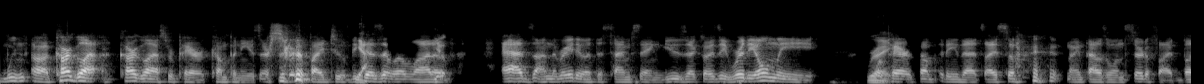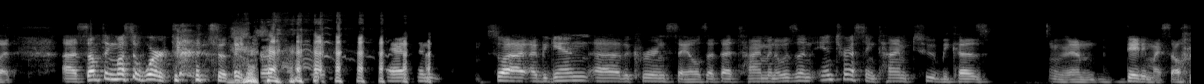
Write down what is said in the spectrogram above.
when uh, car glass car glass repair companies are certified to it because yeah. there were a lot yep. of ads on the radio at this time saying use XYZ. We're the only right. repair company that's ISO 9001 certified, but uh, something must have worked. so they and, and, so I, I began uh, the career in sales at that time, and it was an interesting time too because I'm dating myself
